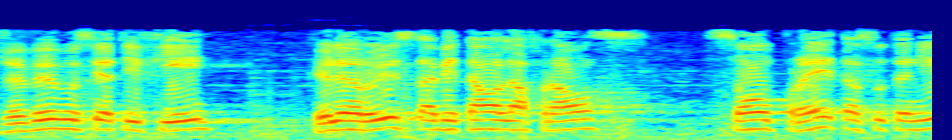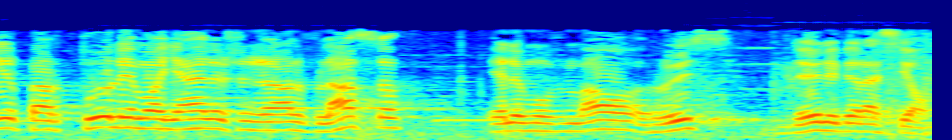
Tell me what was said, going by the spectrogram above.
je veux vous certifier que les Russes habitant la France sont prêts à soutenir par tous les moyens le général Vlasov et le mouvement russe de libération.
